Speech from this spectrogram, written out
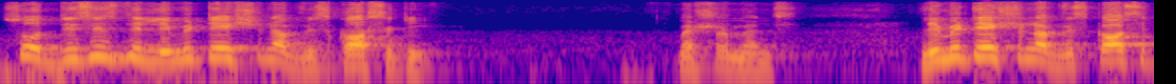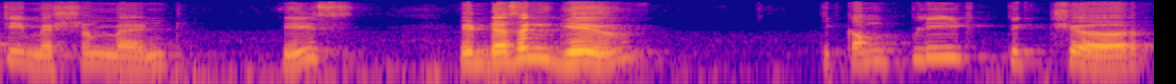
So this is the limitation of viscosity measurements. Limitation of viscosity measurement is it doesn't give the complete picture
